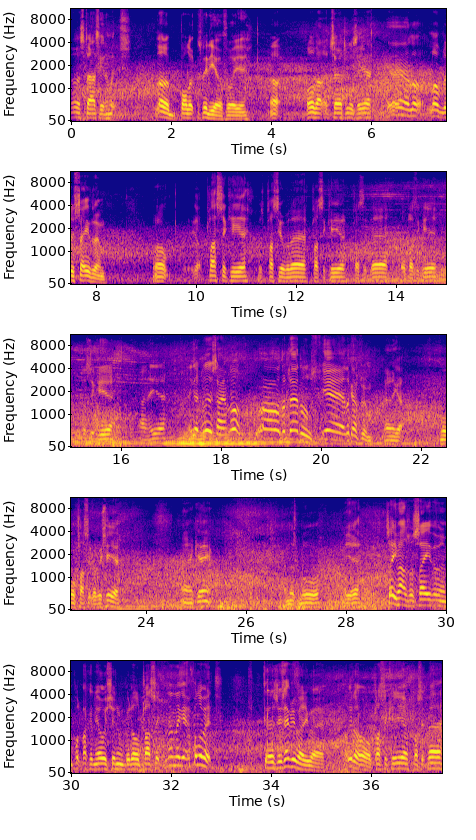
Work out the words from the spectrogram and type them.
Another starting which a lot of bollocks video for you. Look, all about the turtles here. Yeah, look, lovely, save them. Well, you got plastic here, there's plastic over there, plastic here, plastic there, or plastic here, plastic here, and here. And you got another sign, look, whoa, the turtles, yeah, look after them. And you got more plastic rubbish here. Okay, and there's more here. So you might as well save them and put them back in the ocean with all plastic and then they get full of it. Because it's everywhere. Look at all, plastic here, plastic there.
